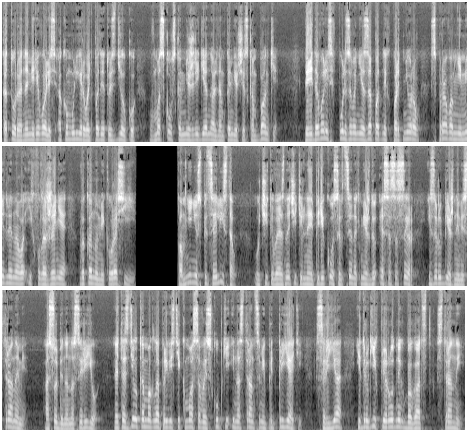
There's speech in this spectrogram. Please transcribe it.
которые намеревались аккумулировать под эту сделку в Московском межрегиональном коммерческом банке – передавались в пользование западных партнеров с правом немедленного их вложения в экономику России. По мнению специалистов, учитывая значительные перекосы в ценах между СССР и зарубежными странами, особенно на сырье, эта сделка могла привести к массовой скупке иностранцами предприятий, сырья и других природных богатств страны.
